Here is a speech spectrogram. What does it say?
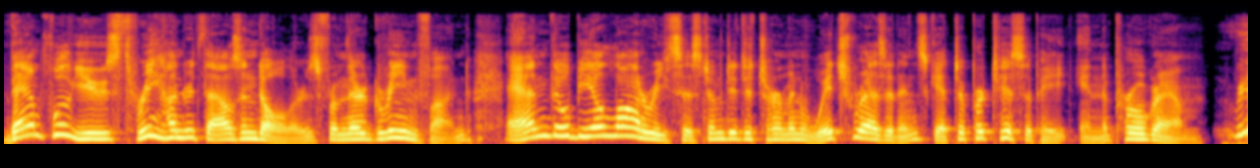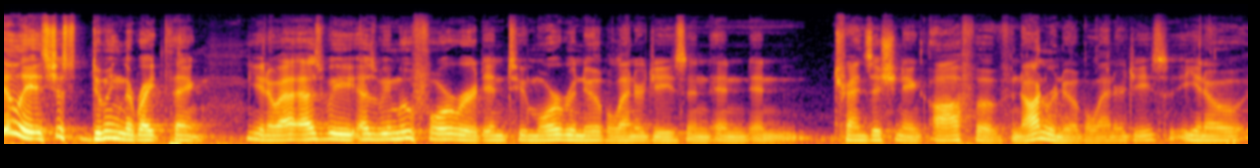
Banff will use $300,000 from their Green Fund, and there'll be a lottery system to determine which residents get to participate in the program. Really, it's just doing the right thing you know, as we as we move forward into more renewable energies and, and, and transitioning off of non-renewable energies, you know,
